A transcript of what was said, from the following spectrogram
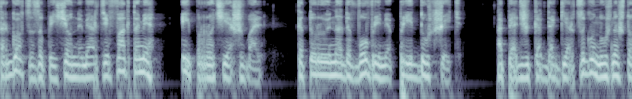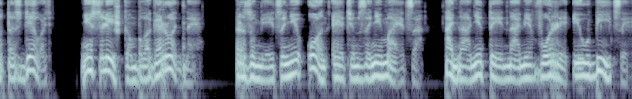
торговцы запрещенными артефактами и прочая шваль, которую надо вовремя придушить. Опять же, когда герцогу нужно что-то сделать, не слишком благородное. Разумеется, не он этим занимается, а нанятые нами воры и убийцы,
